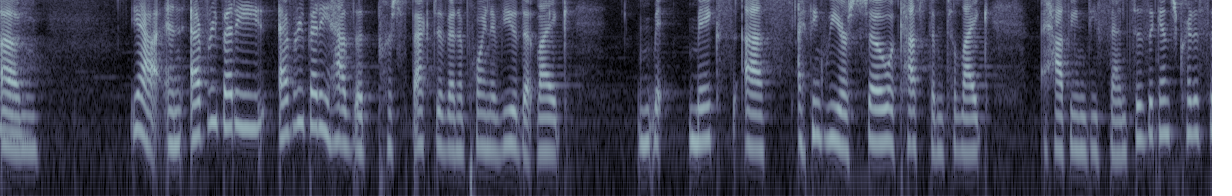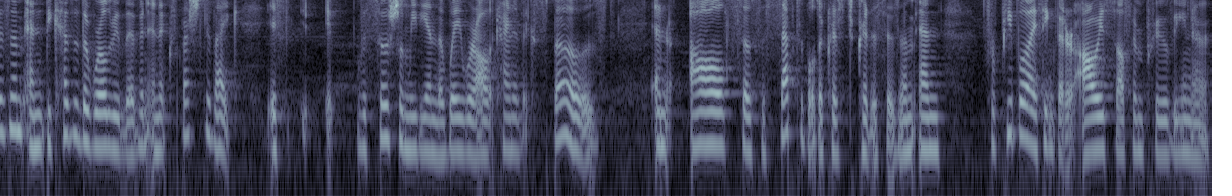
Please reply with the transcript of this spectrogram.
Um, yeah, and everybody, everybody has a perspective and a point of view that, like, ma- makes us i think we are so accustomed to like having defenses against criticism. And because of the world we live in and especially like if, if with social media and the way we're all kind of exposed and all so susceptible to criticism and for people i think that are always self-improving or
